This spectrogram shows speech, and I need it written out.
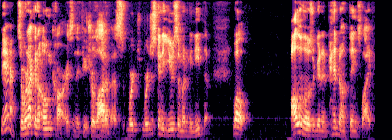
yeah. so we're not going to own cars in the future. A lot of us, we're we're just going to use them when we need them. Well, all of those are going to depend on things like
